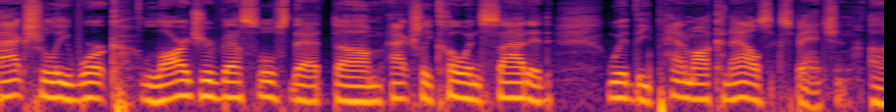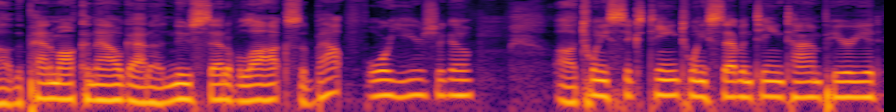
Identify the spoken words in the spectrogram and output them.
actually work larger vessels that um, actually coincided with the Panama Canal's expansion. Uh, the Panama Canal got a new set of locks about four years ago. Uh, 2016, 2017 time period.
